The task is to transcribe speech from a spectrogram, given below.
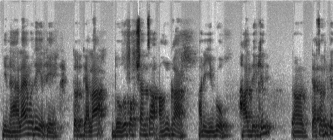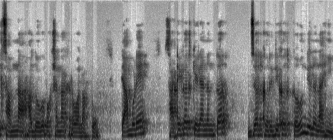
ही न्यायालयामध्ये येते तर त्याला दोघं पक्षांचा अहंकार आणि युगो हा देखील त्याचा देखील सामना हा दोघं पक्षांना करावा लागतो. त्यामुळे साठेखत केल्यानंतर जर खरेदी खत करून दिलं नाही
